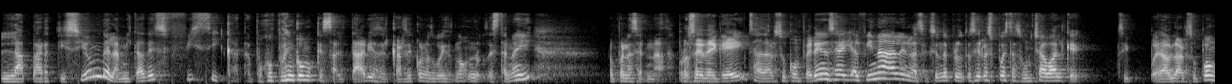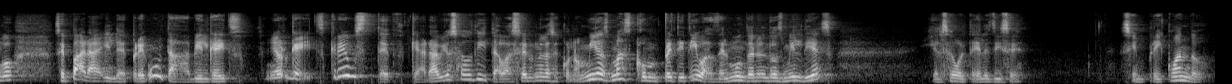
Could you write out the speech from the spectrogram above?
la partición de la mitad es física. Tampoco pueden como que saltar y acercarse con los güeyes. No, no están ahí. No pueden hacer nada. Procede Gates a dar su conferencia y al final en la sección de preguntas y respuestas, un chaval que si puede hablar, supongo, se para y le pregunta a Bill Gates, señor Gates, ¿cree usted que Arabia Saudita va a ser una de las economías más competitivas del mundo en el 2010? Y él se voltea y les dice, siempre y cuando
